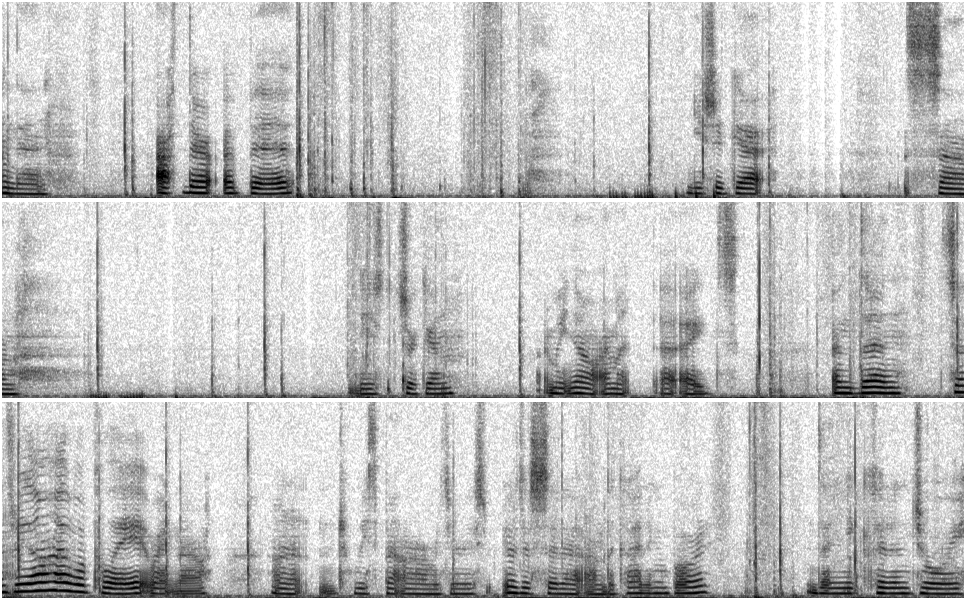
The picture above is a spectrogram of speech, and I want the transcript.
And then after a bit, you should get some these chicken. I mean, no, I meant uh, eggs. And then, since we don't have a plate right now, and we spent our materials, we'll just set it on the cutting board. Then you could enjoy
